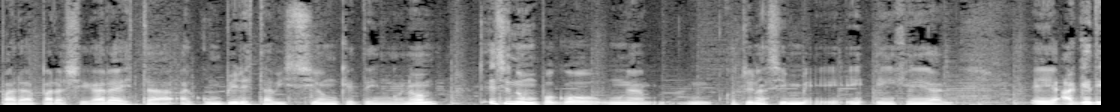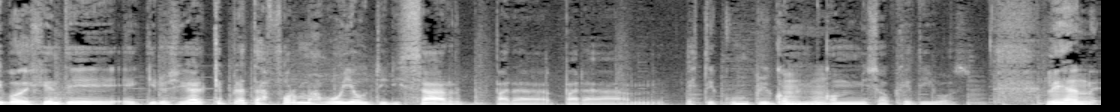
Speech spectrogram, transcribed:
para, para, llegar a, esta, a cumplir esta visión que tengo? ¿no? Estoy haciendo un poco una cuestión así en, general. Eh, ¿A qué tipo de gente eh, quiero llegar? ¿Qué plataformas voy a utilizar para, para este, cumplir con, con mis objetivos? Lean,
